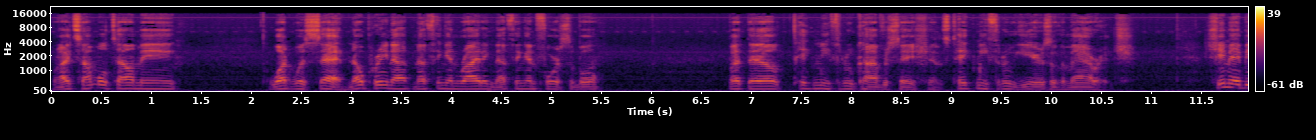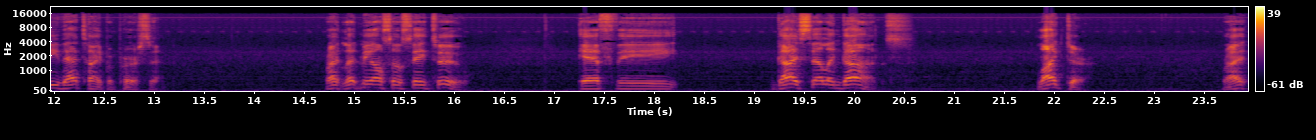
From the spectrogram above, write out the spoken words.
Right? Some will tell me what was said. No prenup, nothing in writing, nothing enforceable. But they'll take me through conversations, take me through years of the marriage. She may be that type of person. Right? Let me also say, too, if the guy selling guns liked her, right?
